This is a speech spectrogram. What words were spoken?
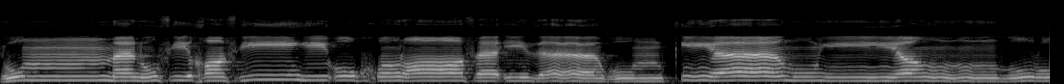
ثم نفخ فيه أخرى فاذا هم قيام ينظرون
